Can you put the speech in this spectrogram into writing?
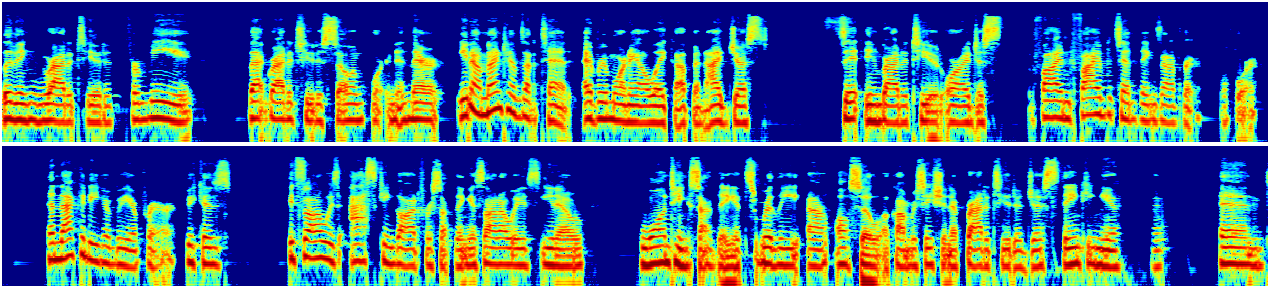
living in gratitude. And for me, that gratitude is so important. And there, you know, nine times out of 10, every morning I'll wake up and I just sit in gratitude or I just find five to 10 things that I'm grateful for. And that could even be a prayer because it's not always asking God for something. It's not always, you know, wanting something. It's really uh, also a conversation of gratitude and just thanking you. And,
